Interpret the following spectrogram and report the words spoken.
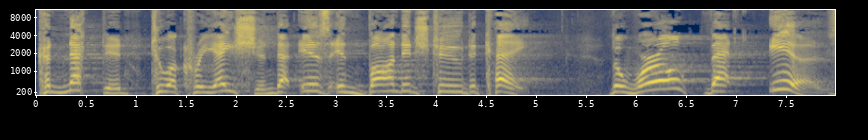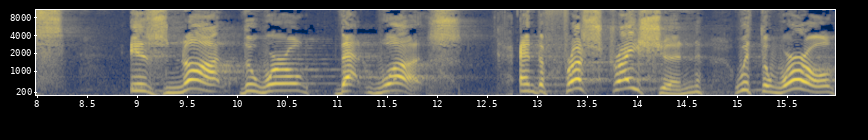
connected to a creation that is in bondage to decay. The world that is, is not the world that was. And the frustration with the world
